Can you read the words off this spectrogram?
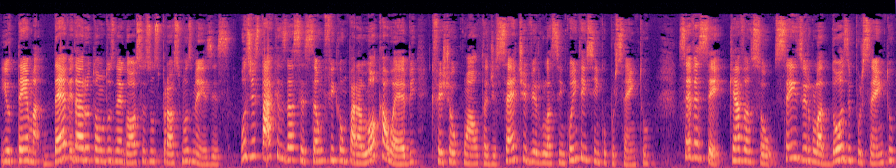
e o tema deve dar o tom dos negócios nos próximos meses. Os destaques da sessão ficam para Local Web, que fechou com alta de 7,55%, CVC, que avançou 6,12%,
